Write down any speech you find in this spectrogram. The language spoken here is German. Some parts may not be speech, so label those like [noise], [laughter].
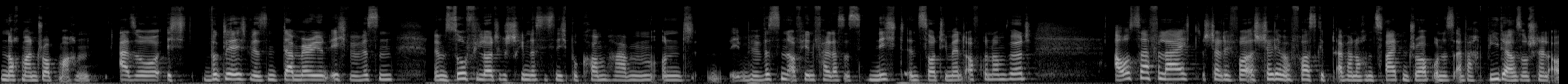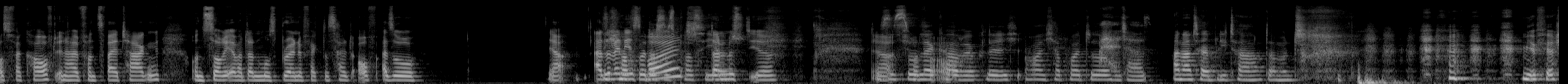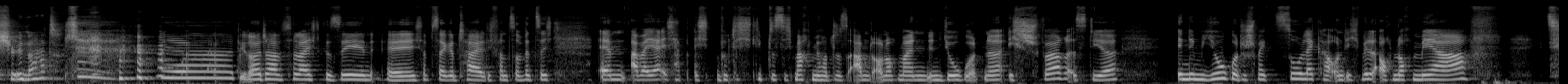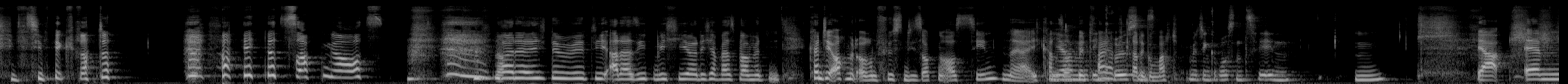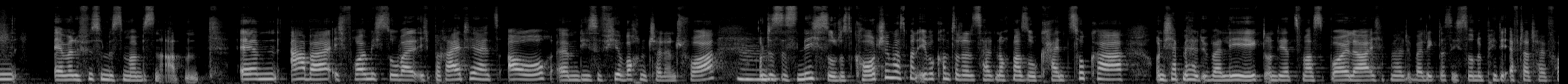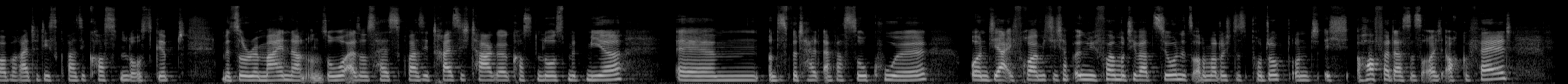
nochmal einen Drop machen. Also ich wirklich, wir sind da, Mary und ich, wir wissen, wir haben so viele Leute geschrieben, dass sie es nicht bekommen haben. Und wir wissen auf jeden Fall, dass es nicht ins Sortiment aufgenommen wird. Außer vielleicht, stell dir, vor, stell dir mal vor, es gibt einfach noch einen zweiten Drop und es ist einfach wieder so schnell ausverkauft innerhalb von zwei Tagen. Und sorry, aber dann muss Brain Effect das halt auf. Also, ja. Also, ich wenn ihr es wollt, dann müsst ihr. Das ja, ist so lecker, auch. wirklich. Oh, ich habe heute Alter. anderthalb Liter damit [laughs] mir verschönert. [laughs] ja, die Leute haben es vielleicht gesehen. Ey, ich habe es ja geteilt. Ich fand es so witzig. Ähm, aber ja, ich habe ich wirklich, ich liebe das. Ich mache mir heute das Abend auch noch meinen den Joghurt. Ne, ich schwöre es dir. In dem Joghurt, das schmeckt so lecker und ich will auch noch mehr. [laughs] Ich ziehe zieh mir gerade meine Socken aus. [laughs] Leute, ich nehme die, Anna sieht mich hier und ich habe erstmal mit. Könnt ihr auch mit euren Füßen die Socken ausziehen? Naja, ich kann es ja, auf jeden Fall. Größen, gerade gemacht. Mit den großen Zehen. Mhm. Ja, ähm, äh, meine Füße müssen mal ein bisschen atmen. Ähm, aber ich freue mich so, weil ich bereite ja jetzt auch ähm, diese vier Wochen Challenge vor. Mhm. Und es ist nicht so das Coaching, was man eh bekommt, sondern es ist halt nochmal so kein Zucker. Und ich habe mir halt überlegt, und jetzt mal Spoiler, ich habe mir halt überlegt, dass ich so eine PDF-Datei vorbereite, die es quasi kostenlos gibt, mit so Remindern und so. Also das heißt quasi 30 Tage kostenlos mit mir. Ähm, und es wird halt einfach so cool. Und ja, ich freue mich, ich habe irgendwie voll Motivation jetzt auch nochmal durch das Produkt und ich hoffe, dass es euch auch gefällt.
